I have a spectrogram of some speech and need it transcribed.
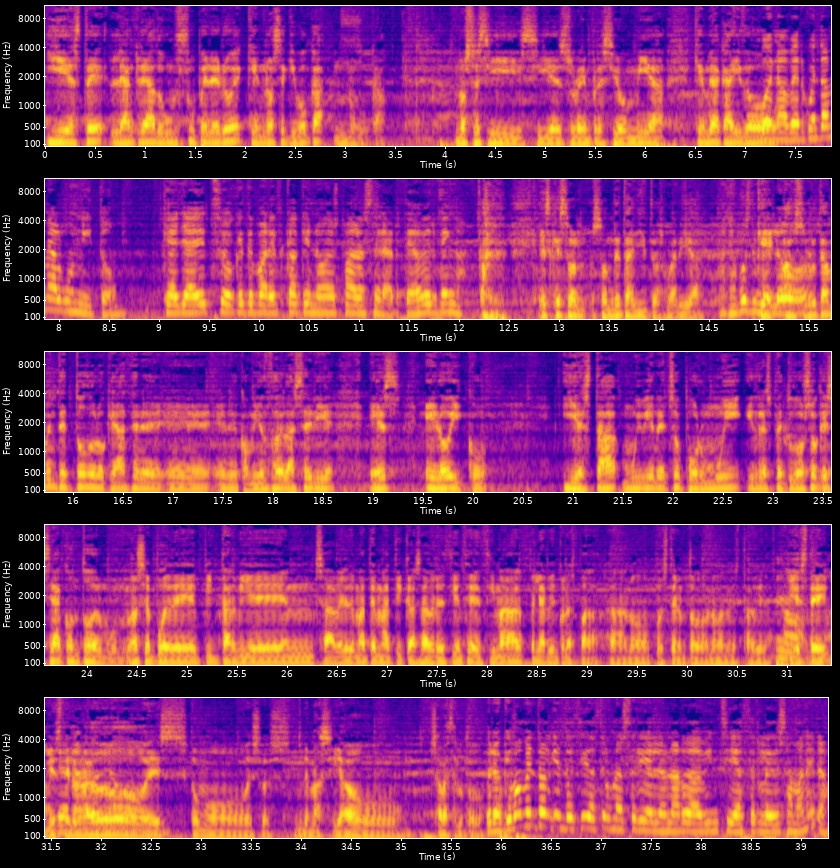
Y este le han creado un superhéroe que no se equivoca nunca. No sé si, si es una impresión mía que me ha caído. Bueno, a ver, cuéntame algún hito que haya hecho que te parezca que no es para ser arte. A ver, venga. Es que son, son detallitos, María. Bueno, pues que absolutamente todo lo que hacen eh, en el comienzo de la serie es heroico y está muy bien hecho por muy irrespetuoso que sea con todo el mundo. No se puede pintar bien, saber de matemáticas, saber de ciencia y encima pelear bien con la espada. O sea, no puedes tener todo, ¿no? En esta vida. No, y este, no, y este Leonardo Leonardo, no. es como eso, es demasiado. sabe hacerlo todo. ¿Pero en qué momento alguien decide hacer una serie de Leonardo da Vinci y hacerle de esa manera?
